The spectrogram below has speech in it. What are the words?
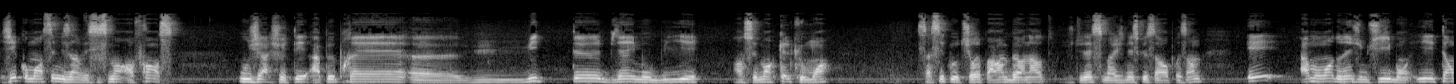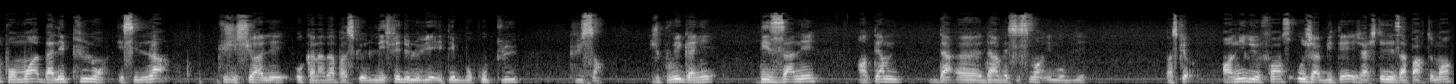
J'ai commencé mes investissements en France où j'ai acheté à peu près euh, 8 biens immobiliers en seulement quelques mois. Ça s'est clôturé par un burn-out. Je te laisse imaginer ce que ça représente. Et à un moment donné, je me suis dit, bon, il est temps pour moi d'aller plus loin. Et c'est là que je suis allé au Canada parce que l'effet de levier était beaucoup plus puissant. Je pouvais gagner des années en termes euh, d'investissement immobilier. Parce que en Ile-de-France où j'habitais, acheté des appartements.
